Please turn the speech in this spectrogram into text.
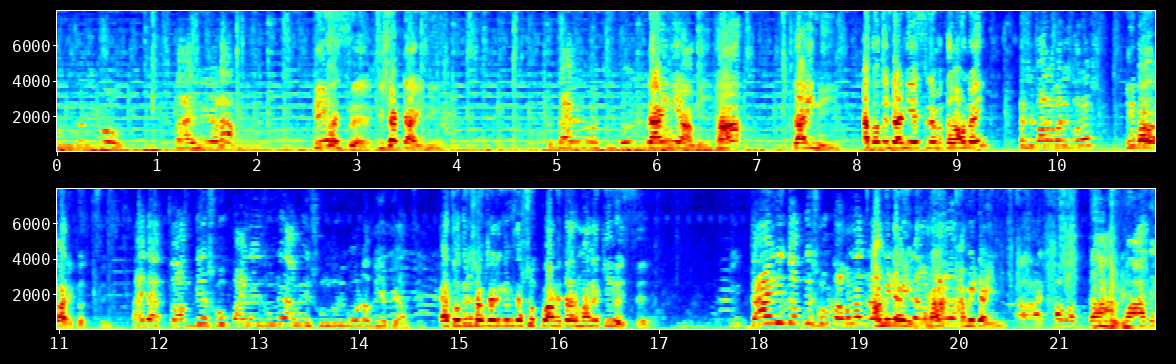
সুন্দরী বউ। ডাইনি এরা? কি হয়েছে কিসের ডাইনি? ডাইনি আমি হ্যাঁ? ডাইনি। এতদিন ডাইনি এসলাম তাও নাই? বেশি বাড়াবাড়ি করিস? কি বাড়াবাড়ি করছি আই দেখ টক দিয়ে সুখ পাই নাই জন্য আমি সুন্দরী বউটা বিয়ে করে আনছি। এতদিন সংসারে কিন্তু সুখ পাওনি তার মানে কি হয়েছে? তুই ডাইনি টক দিয়ে সুখ পাবো না আমি ডাইনি হ্যাঁ? আমি ডাইনি। খবরদার পা দে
